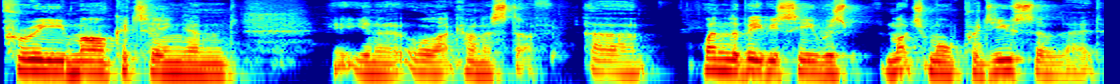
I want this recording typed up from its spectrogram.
pre-marketing and you know all that kind of stuff. Uh, when the BBC was much more producer-led,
